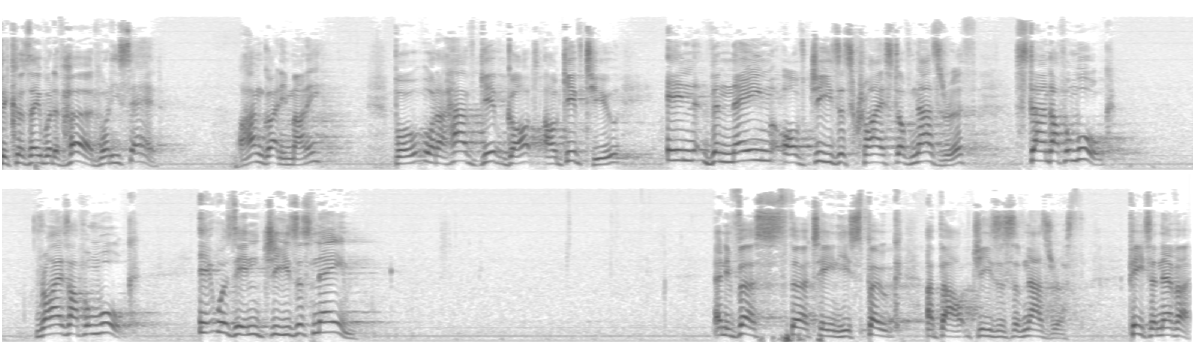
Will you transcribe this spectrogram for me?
because they would have heard what he said. I haven't got any money, but what I have give, got, I'll give to you. In the name of Jesus Christ of Nazareth, stand up and walk. Rise up and walk. It was in Jesus' name. And in verse 13, he spoke about Jesus of Nazareth. Peter never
